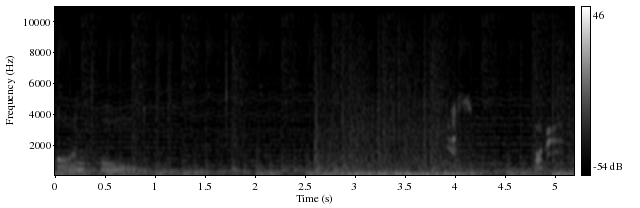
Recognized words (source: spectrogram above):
On hold. Yes. Affirmative.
